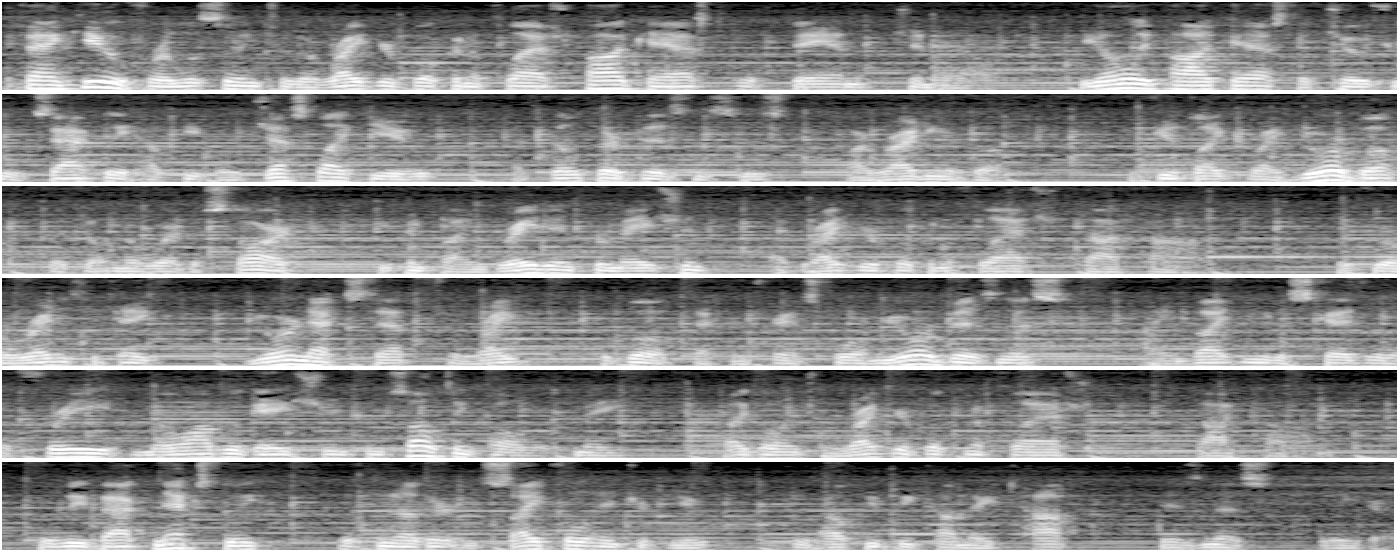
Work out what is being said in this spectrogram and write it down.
Thank you for listening to the Write Your Book in a Flash podcast with Dan Janal, the only podcast that shows you exactly how people just like you have built their businesses by writing a book. If you'd like to write your book but don't know where to start, you can find great information at writeyourbookinaflash.com. If you're ready to take your next step to write the book that can transform your business, I invite you to schedule a free, no obligation consulting call with me by going to writeyourbookinaflash.com. We'll be back next week with another insightful interview to help you become a top business leader.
